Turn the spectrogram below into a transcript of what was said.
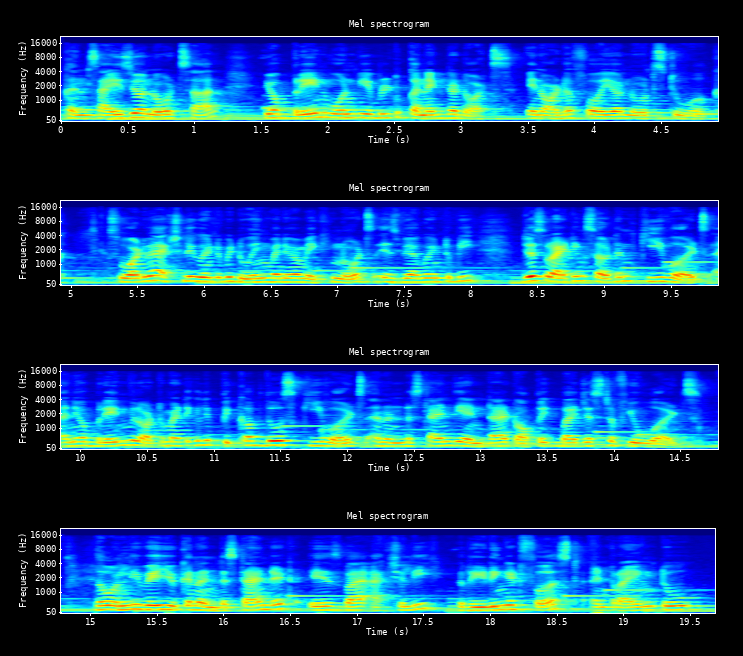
concise your notes are, your brain won't be able to connect the dots in order for your notes to work. So, what we're actually going to be doing when you are making notes is we are going to be just writing certain keywords, and your brain will automatically pick up those keywords and understand the entire topic by just a few words. The only way you can understand it is by actually reading it first and trying to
